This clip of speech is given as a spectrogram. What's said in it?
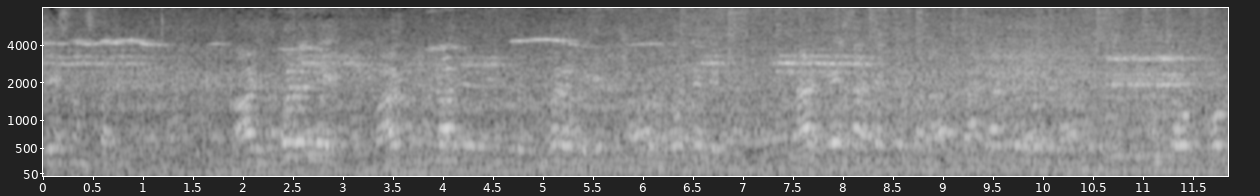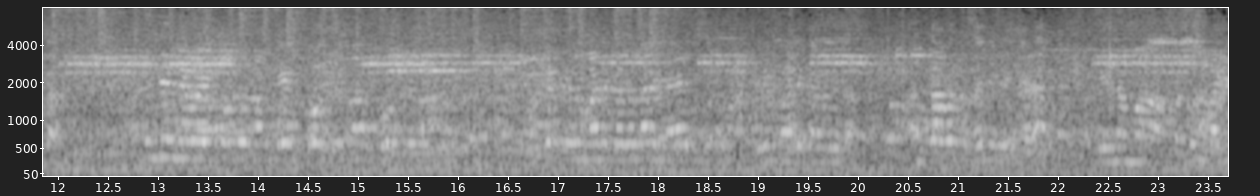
ಕೇಸ್ ನಮಸ್ತಾರೆ ಮಾಡೋಕ್ಕಾಗೋದಿಲ್ಲ ಅಂಥ ಒಂದು ಸನ್ನಿವೇಶ ಈ ನಮ್ಮ ಬಸವರಾಜ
